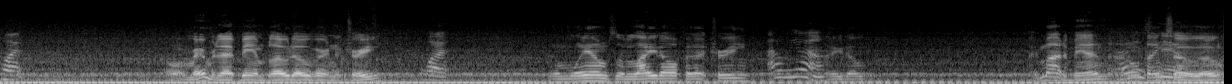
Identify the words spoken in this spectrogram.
What? I don't remember that being blowed over in the tree. What? Them limbs that are laid off of that tree, Oh yeah. laid over. It might have been. I don't think new. so though.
